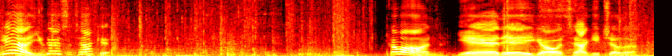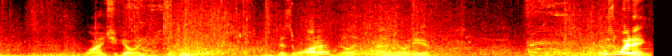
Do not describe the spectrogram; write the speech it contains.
Yeah, you guys attack it. Come on. Yeah, there you go. Attack each other. Why aren't you going? This is water? Really? I have no idea. Who's winning?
